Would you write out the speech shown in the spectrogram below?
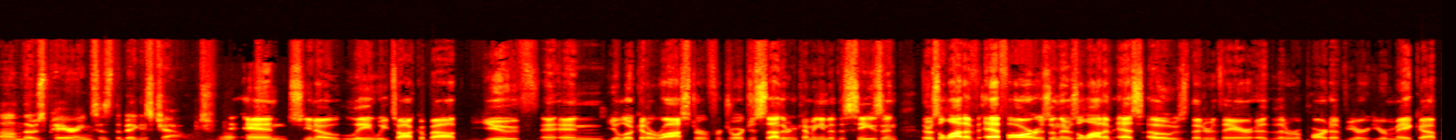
um, those pairings is the biggest challenge and you know lee we talk about youth and, and, you look at a roster for Georgia Southern coming into the season, there's a lot of FRs and there's a lot of SOs that are there uh, that are a part of your your makeup,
